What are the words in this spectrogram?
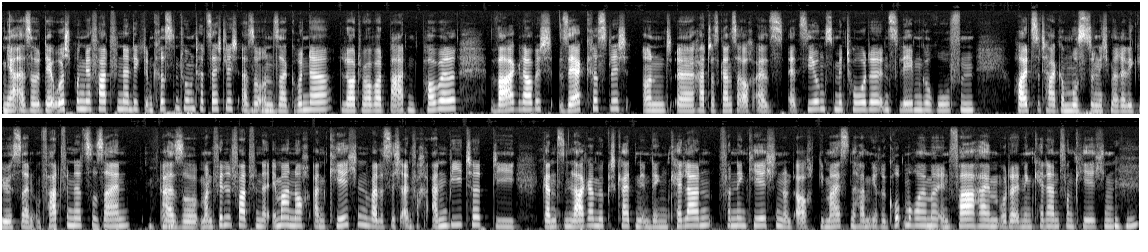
Ja, also der Ursprung der Pfadfinder liegt im Christentum tatsächlich. Also unser Gründer, Lord Robert Baden-Powell, war, glaube ich, sehr christlich und äh, hat das Ganze auch als Erziehungsmethode ins Leben gerufen. Heutzutage musst du nicht mehr religiös sein, um Pfadfinder zu sein. Also man findet Pfadfinder immer noch an Kirchen, weil es sich einfach anbietet. Die ganzen Lagermöglichkeiten in den Kellern von den Kirchen und auch die meisten haben ihre Gruppenräume in Pfarrheimen oder in den Kellern von Kirchen.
